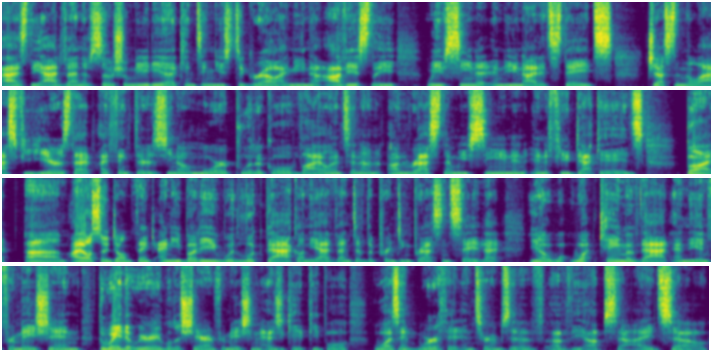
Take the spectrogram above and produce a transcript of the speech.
as the advent of social media continues to grow. I mean, obviously, we've seen it in the United States just in the last few years that I think there's, you know, more political violence and un- unrest than we've seen in, in a few decades. But um, I also don't think anybody would look back on the advent of the printing press and say that, you know, what came of that and the information, the way that we were able to share information and educate people wasn't worth it in terms of of the upside. So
